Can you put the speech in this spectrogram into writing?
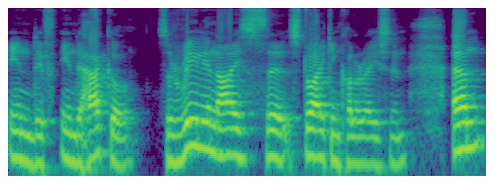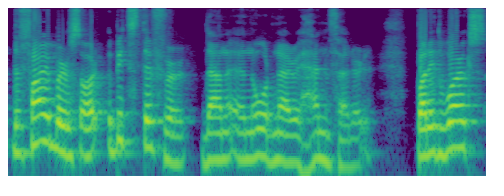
in the, in the hackle. So really nice uh, striking coloration. And the fibers are a bit stiffer than an ordinary hen feather, but it works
